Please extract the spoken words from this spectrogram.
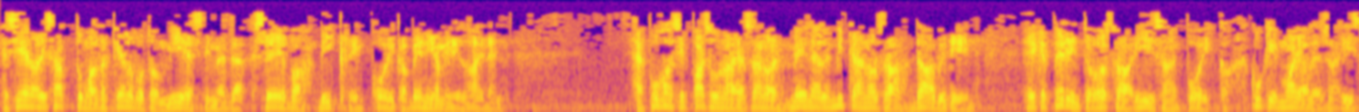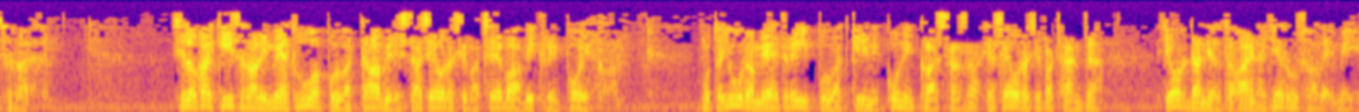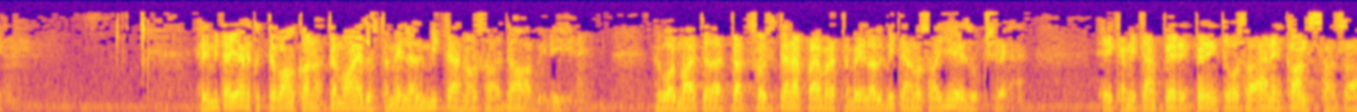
ja siellä oli sattumalta kelvoton mies nimeltä Seba Bikrin poika Benjaminilainen. Hän puhasi pasuna ja sanoi, meillä ei ole mitään osaa Davidiin, eikä perintöosaa Iisain poikaan, kukin majalensa Israel. Silloin kaikki Israelin miehet luopuivat Daavidista ja seurasivat Seba Bikrin poikaa. Mutta Juudan miehet riippuivat kiinni kuninkaassansa ja seurasivat häntä Jordanilta aina Jerusalemiin. Eli mitä järkyttävää onkaan tämä ajatus, että meillä ei ole mitään osaa Daavidiin. Me voimme ajatella, että se olisi tänä päivänä, että meillä ei ole mitään osaa Jeesukseen, eikä mitään per, perintöosaa hänen kanssansa.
